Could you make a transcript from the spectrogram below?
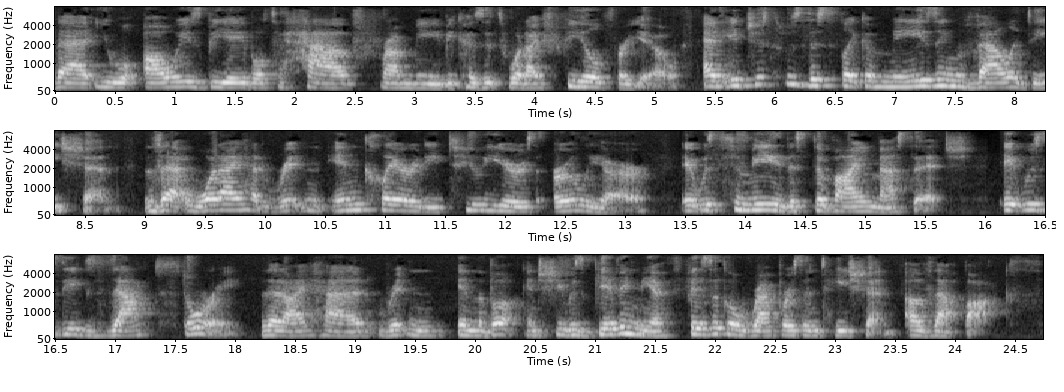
that you will always be able to have from me because it's what I feel for you. And it just was this like amazing validation that what I had written in clarity two years earlier, it was to me this divine message. It was the exact story that I had written in the book. And she was giving me a physical representation of that box.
